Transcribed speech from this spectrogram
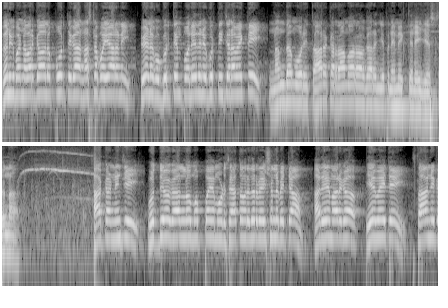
వెనుకబడిన వర్గాలు పూర్తిగా నష్టపోయారని వీళ్ళకు గుర్తింపు లేదని గుర్తించిన వ్యక్తి నందమూరి తారక రామారావు గారని చెప్పి నేను మీకు తెలియజేస్తున్నా. అక్కడి నుంచి ఉద్యోగాల్లో ముప్పై మూడు శాతం రిజర్వేషన్లు పెట్టాం. అదే మారుగా ఏవైతే స్థానిక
